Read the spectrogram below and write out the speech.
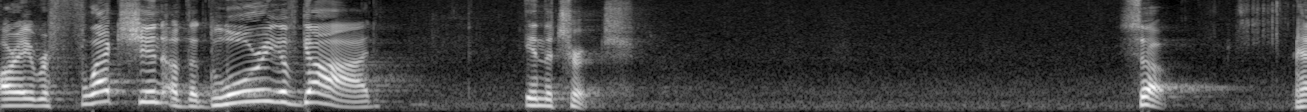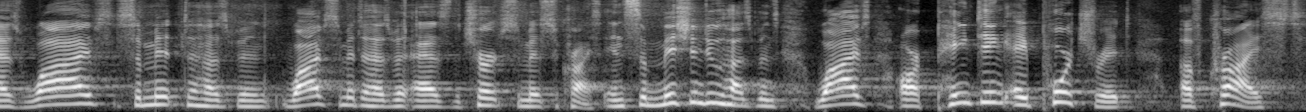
are a reflection of the glory of God in the church. So, as wives submit to husband, wives submit to husband as the church submits to Christ. In submission to husbands, wives are painting a portrait of Christ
